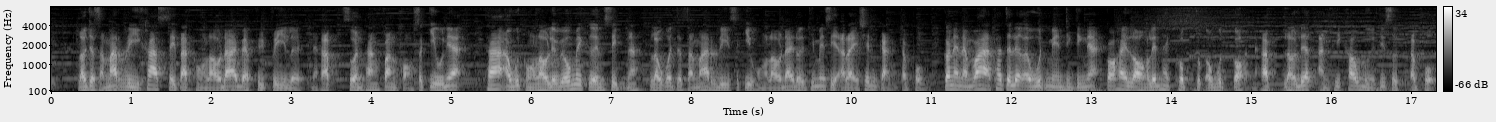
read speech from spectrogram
20 เราจะสามารถรีค่าสเตตัสของเราได้แบบฟรีๆเลยนะครับส่วนทางฝั่งของสกิลเนี่ย ถ้าอาวุธของเราเลเวลไม่เกิน 10 นะ เราก็จะสามารถรีสกิลของเราได้โดยที่ไม่เสียอะไรเช่นกันครับผม ก็แนะนำว่าถ้าจะเลือกอาวุธเมนจริงๆเนี่ยก็ให้ลองเล่นให้ครบทุกอาวุธก่อนนะครับ เราเลือกอันที่เข้ามือที่สุดครับผม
